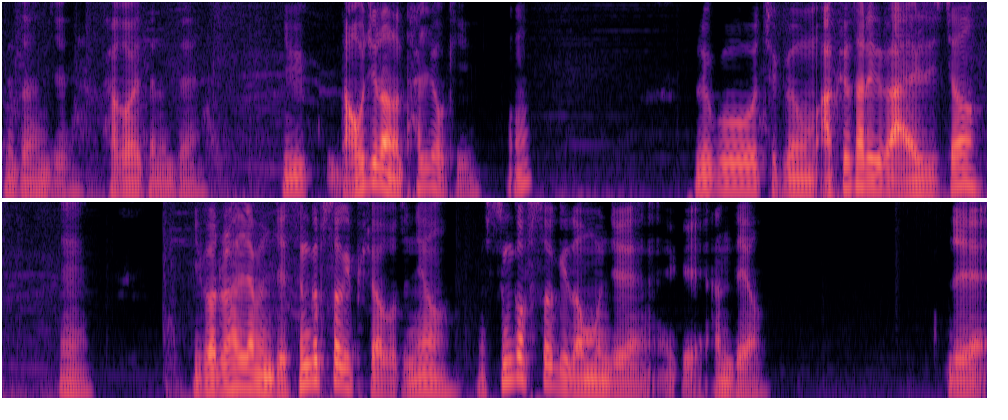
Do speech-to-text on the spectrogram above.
기다 이제 박아야 되는데 이게 나오질 않아 탄력이 어? 그리고 지금 악세사리가 알죠? 예. 이거를 하려면 이제 승급석이 필요하거든요. 승급석이 너무 이제 이게 안 돼요. 이제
